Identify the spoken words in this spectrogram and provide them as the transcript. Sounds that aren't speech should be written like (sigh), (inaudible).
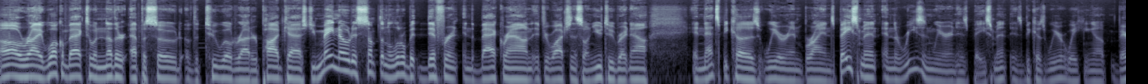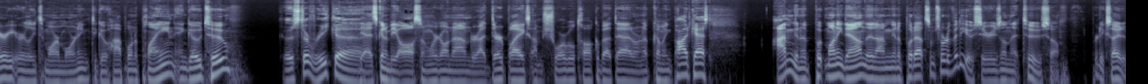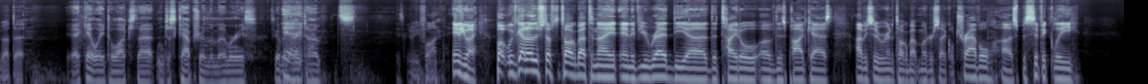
All right, welcome back to another episode of the Two Wheeled Rider podcast. You may notice something a little bit different in the background if you're watching this on YouTube right now, and that's because we are in Brian's basement. And the reason we are in his basement is because we are waking up very early tomorrow morning to go hop on a plane and go to. Costa Rica. Yeah, it's going to be awesome. We're going down to ride dirt bikes. I'm sure we'll talk about that on an upcoming podcast. I'm going to put money down that I'm going to put out some sort of video series on that too. So, pretty excited about that. Yeah, I can't wait to watch that and just capturing the memories. It's gonna be Yeah. a great time. It's it's going to be fun. Anyway, but we've got other stuff to talk about tonight and if you read the uh the title of this podcast, obviously we're going to talk about motorcycle travel, uh specifically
